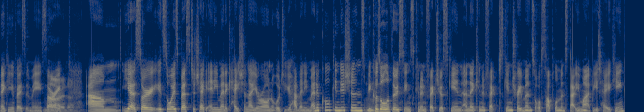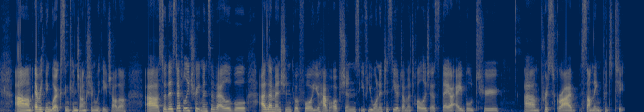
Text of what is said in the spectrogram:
making a face at me. Sorry. No, no, no. Um, yeah, so it's always best to check any medication that you're on, or do you have any medical conditions? Because all of those things can infect your skin and they can affect skin treatments or supplements that you might be taking. Um, everything works in conjunction with each other. Uh, so there's definitely treatments available. As I mentioned before, you have options. If you wanted to see a dermatologist, they are able to um, prescribe something partic-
